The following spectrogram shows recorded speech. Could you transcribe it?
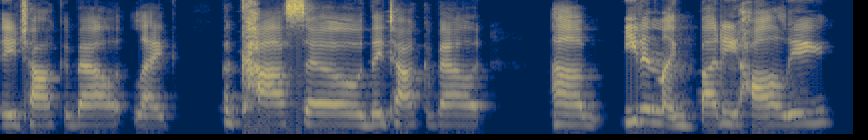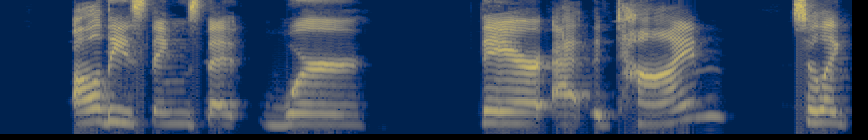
They talk about like Picasso. They talk about um, even like Buddy Holly, all these things that were there at the time. So like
